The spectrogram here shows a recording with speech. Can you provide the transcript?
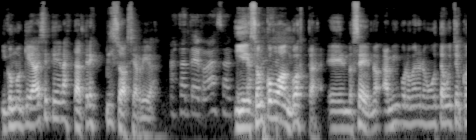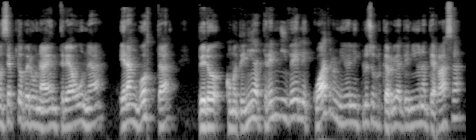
y como que a veces tienen hasta tres pisos hacia arriba. Hasta terraza. Y son como angostas. Eh, no sé, no- a mí por lo menos no me gusta mucho el concepto, pero una entré a una, era angosta, pero como tenía tres niveles, cuatro niveles incluso, porque arriba tenía una terraza,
